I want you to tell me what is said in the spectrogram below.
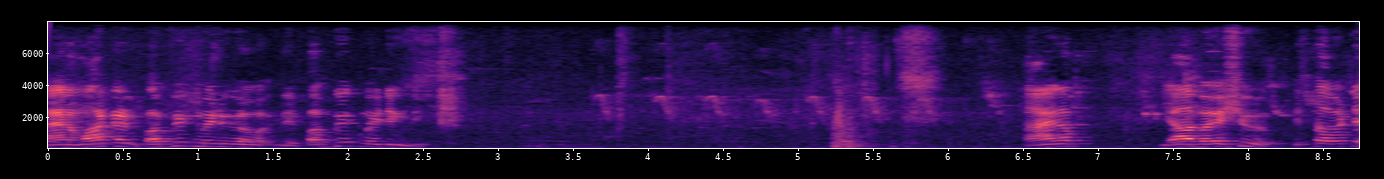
ఆయన మాట్లాడి పబ్లిక్ మీటింగ్ ఇది పబ్లిక్ మీటింగ్ది ఆయన యాభై ఇష్యూ ఇస్తామంటే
